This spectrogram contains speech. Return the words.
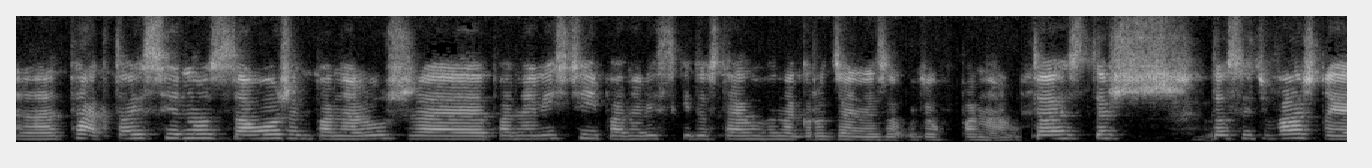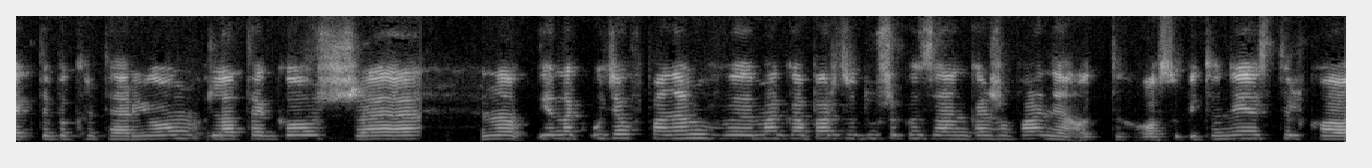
E, tak, to jest jedno z założeń panelu, że paneliści i panelistki dostają wynagrodzenie za udział w panelu. To jest też dosyć ważne jak gdyby kryterium, dlatego że no, jednak udział w panelu wymaga bardzo dużego zaangażowania od tych osób i to nie jest tylko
